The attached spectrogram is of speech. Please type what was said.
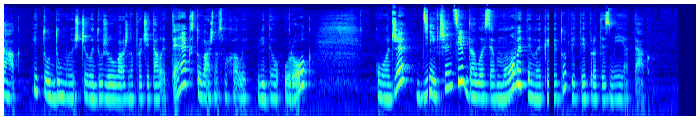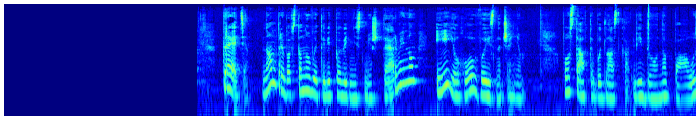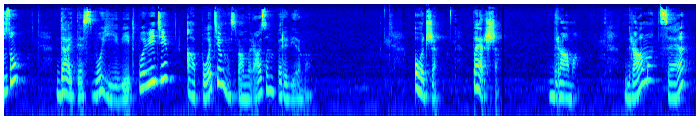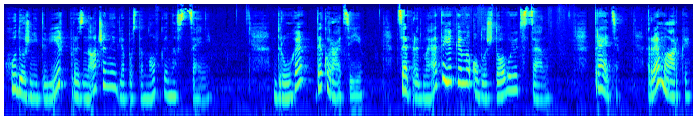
Так, і тут думаю, що ви дуже уважно прочитали текст, уважно слухали відеоурок. Отже, дівчинці вдалося вмовити Микиту піти проти Змія. Так. Третє. Нам треба встановити відповідність між терміном і його визначенням. Поставте, будь ласка, відео на паузу, дайте свої відповіді, а потім ми з вами разом перевіримо. Отже, перше драма. Драма це художній твір, призначений для постановки на сцені. Друге декорації. Це предмети, якими облаштовують сцену. Третє ремарки.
